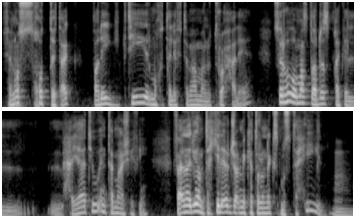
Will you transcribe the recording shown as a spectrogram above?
في نص خطتك طريق كتير مختلف تماما وتروح عليه. يصير هو مصدر رزقك ال- الحياتي وأنت ماشي فيه. فأنا اليوم تحكي لي أرجع ميكاترونكس مستحيل. مم.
